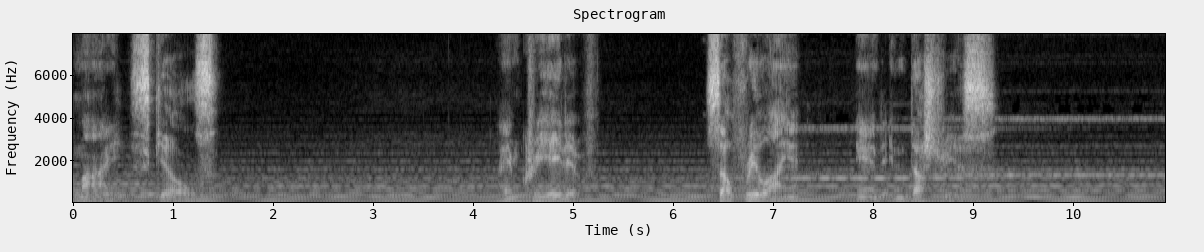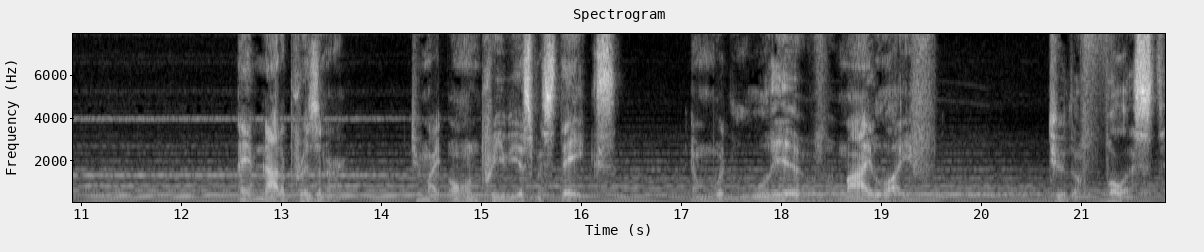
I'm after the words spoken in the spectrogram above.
my skills. I am creative, self reliant, and industrious. I am not a prisoner to my own previous mistakes and would live my life to the fullest.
